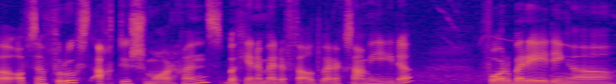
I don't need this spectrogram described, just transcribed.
uh, op zijn vroegst 8 uur s morgens beginnen met de veldwerkzaamheden voorbereidingen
